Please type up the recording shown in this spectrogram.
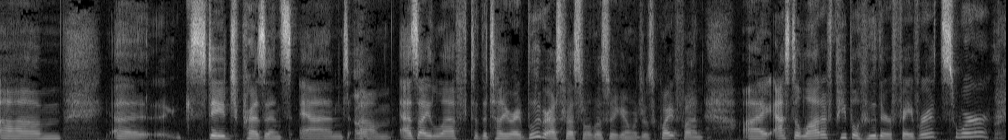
um, uh, stage presence. And oh. um, as I left the Telluride Bluegrass Festival this weekend, which was quite fun, I asked a lot of people who their favorites were, right.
